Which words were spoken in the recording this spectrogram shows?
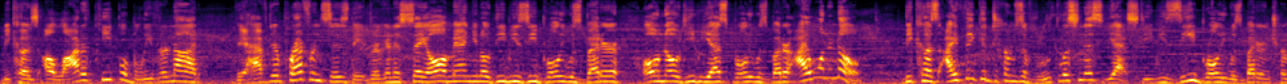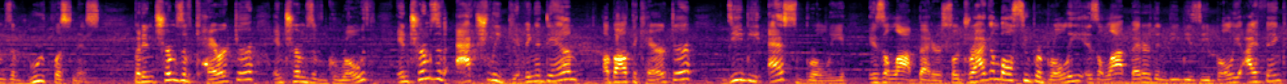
Because a lot of people, believe it or not, they have their preferences. They, they're going to say, oh man, you know, DBZ Broly was better. Oh no, DBS Broly was better. I want to know. Because I think in terms of ruthlessness, yes, DBZ Broly was better in terms of ruthlessness. But in terms of character, in terms of growth, in terms of actually giving a damn about the character, DBS Broly is a lot better. So Dragon Ball Super Broly is a lot better than DBZ Broly, I think.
